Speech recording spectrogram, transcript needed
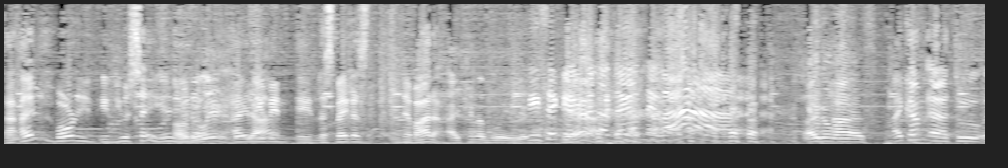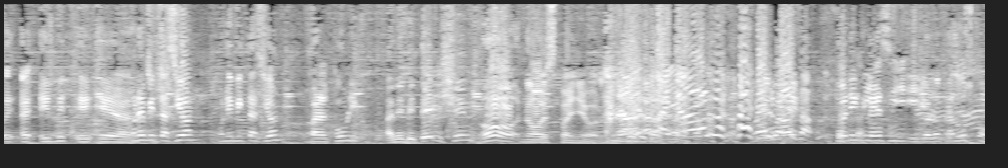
Uh, I'm born in, in USA. Yeah, Oh, you know. really? I Yeah. live in, in Las Vegas, Nevada. I cannot believe you. Dice que Yeah. es Las Vegas, Nevada. Ay, no más. I come uh, to uh, invite. Uh, Una invitación, una invitación para el público. An invitation. Oh, no español. No, español. No, igual, Hermoso. tú en inglés y, y yo lo traduzco.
